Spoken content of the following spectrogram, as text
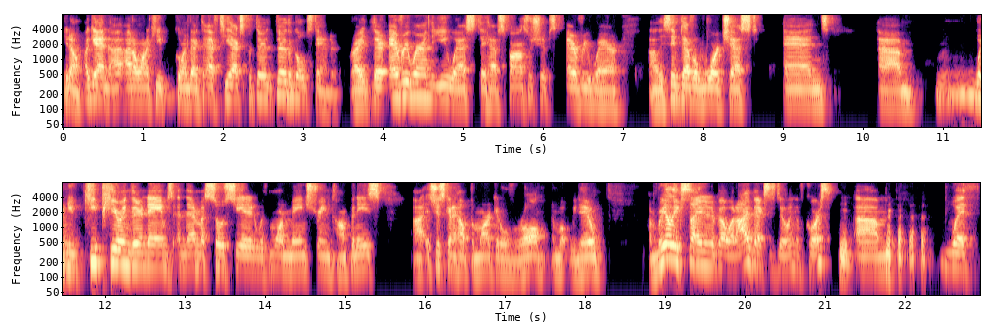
you know, again, I, I don't want to keep going back to FTX, but they're, they're the gold standard, right? They're everywhere in the US. They have sponsorships everywhere. Uh, they seem to have a war chest. And um, when you keep hearing their names and them associated with more mainstream companies, uh, it's just going to help the market overall and what we do. I'm really excited about what IBEX is doing, of course, hmm. um, with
